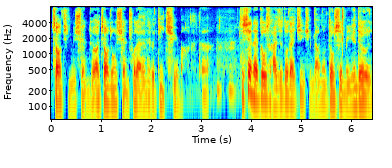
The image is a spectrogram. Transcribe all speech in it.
教廷选出啊，教宗选出来的那个地区嘛，的。这现在都是还是都在进行当中，都是每年都有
